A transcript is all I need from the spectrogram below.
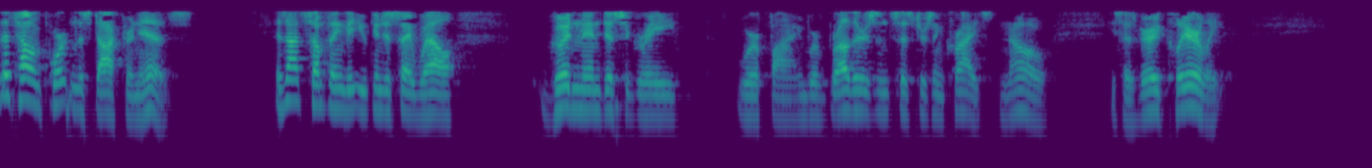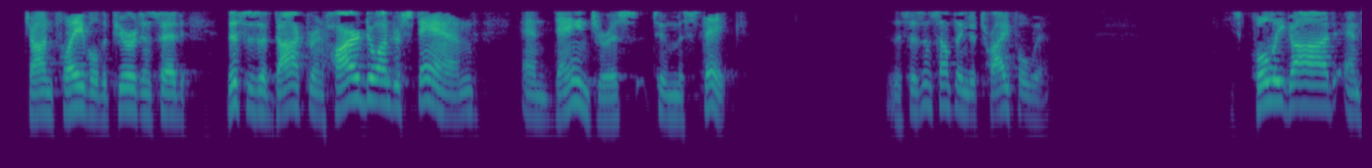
That's how important this doctrine is. It's not something that you can just say, well, good men disagree, we're fine. We're brothers and sisters in Christ. No. He says very clearly. John Flavel, the Puritan, said, This is a doctrine hard to understand and dangerous to mistake. This isn't something to trifle with. He's fully God and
